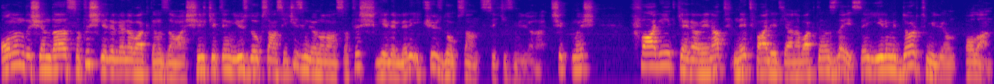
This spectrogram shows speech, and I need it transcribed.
Onun dışında satış gelirlerine baktığımız zaman şirketin 198 milyon olan satış gelirleri 298 milyona çıkmış. Faaliyet karı ve net faaliyet karına baktığımızda ise 24 milyon olan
